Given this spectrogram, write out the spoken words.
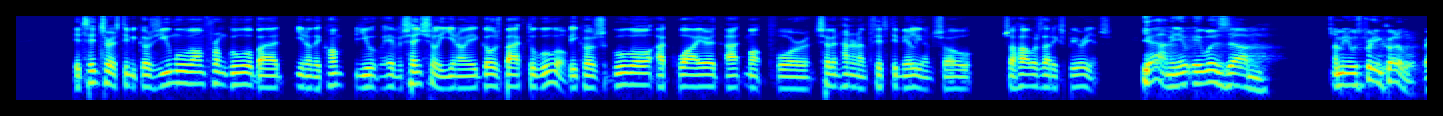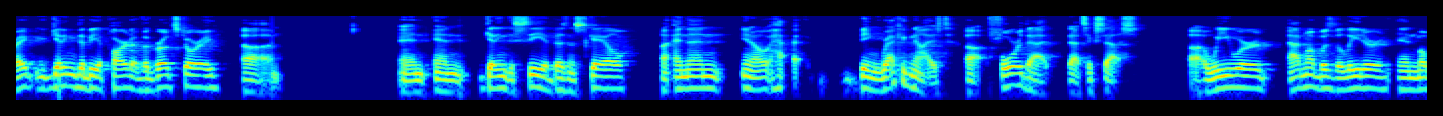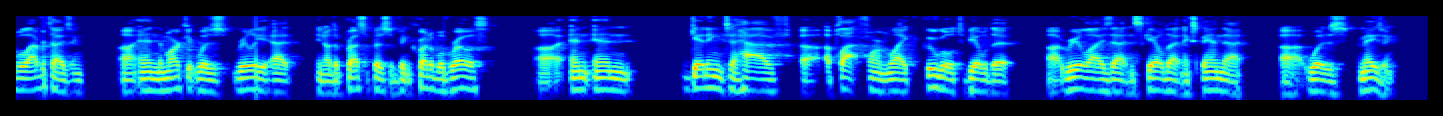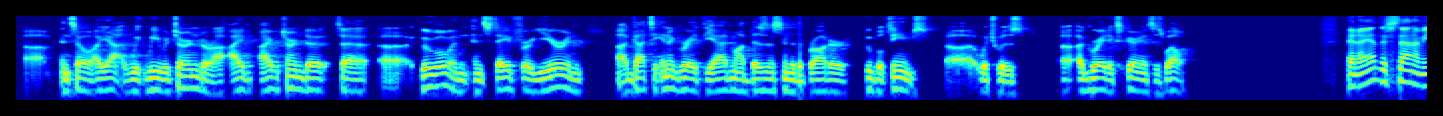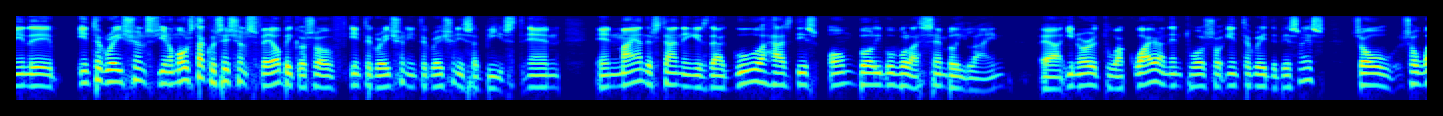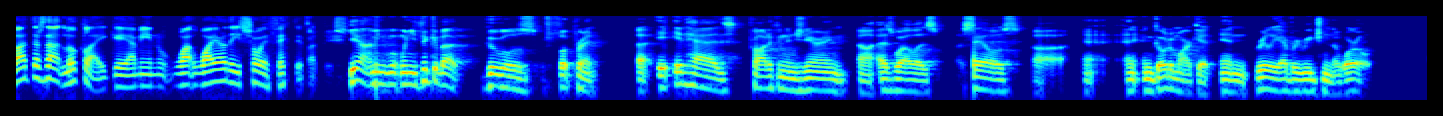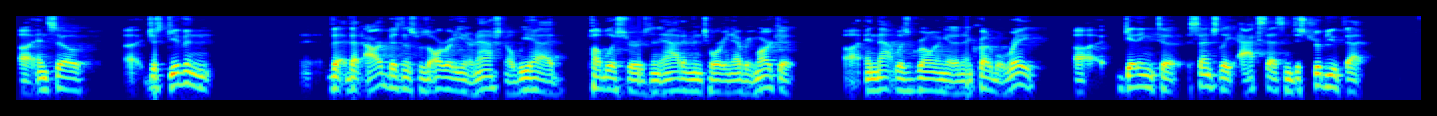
it's interesting because you move on from Google, but you know the comp- you essentially you know it goes back to Google because Google acquired AdMob for 750 million. So so how was that experience? Yeah, I mean it, it was um, I mean, it was pretty incredible, right? Getting to be a part of a growth story, uh, and and getting to see a business scale, uh, and then you know ha- being recognized uh, for that that success. Uh, we were AdMob was the leader in mobile advertising, uh, and the market was really at you know the precipice of incredible growth, uh, and and getting to have a platform like Google to be able to realize that and scale that and expand that was amazing. Uh, and so, uh, yeah, we, we, returned, or I, I returned to, to uh, Google and, and, stayed for a year and uh, got to integrate the AdMob business into the broader Google teams, uh, which was a great experience as well. And I understand. I mean, the integrations. You know, most acquisitions fail because of integration. Integration is a beast, and and my understanding is that Google has this unbelievable assembly line uh, in order to acquire and then to also integrate the business. So, so what does that look like? I mean, wh- why are they so effective at this? Yeah, I mean, when you think about Google's footprint, uh, it, it, has product and engineering uh, as well as sales uh, and, and go to market in really every region in the world. Uh, and so, uh, just given that, that, our business was already international, we had publishers and ad inventory in every market, and that was growing at an incredible rate uh, getting to essentially access and distribute that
